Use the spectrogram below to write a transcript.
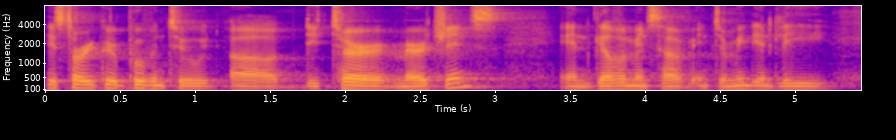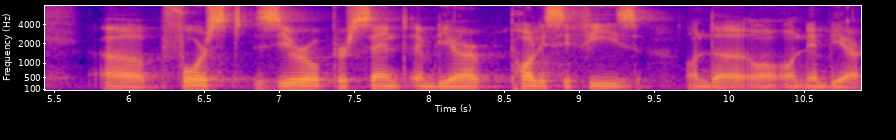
historically proven to uh, deter merchants, and governments have intermittently uh, forced 0% MDR policy fees on, the, on MDR.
